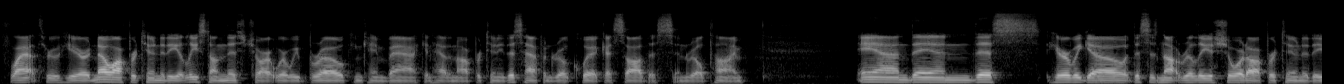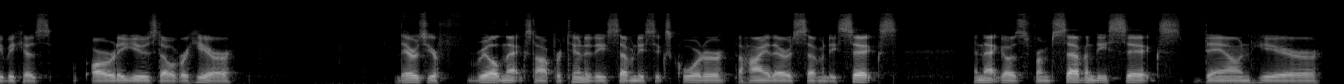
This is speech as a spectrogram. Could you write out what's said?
flat through here, no opportunity, at least on this chart where we broke and came back and had an opportunity. This happened real quick. I saw this in real time. And then this, here we go. This is not really a short opportunity because already used over here. There's your real next opportunity, 76 quarter. The high there is 76. And that goes from 76 down here,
